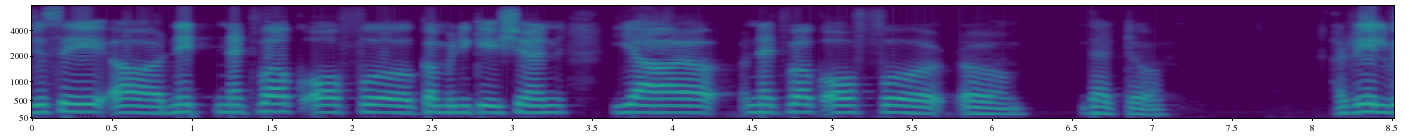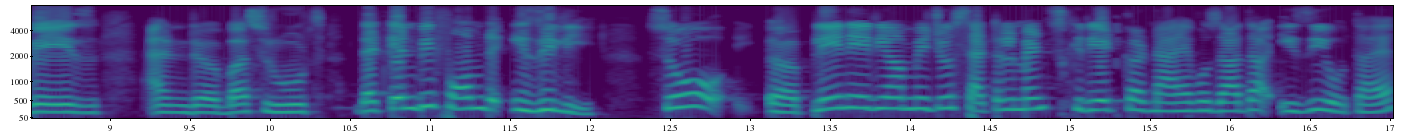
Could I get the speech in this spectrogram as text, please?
जैसे नेट नेटवर्क ऑफ़ कम्युनिकेशन या network of that railways and bus routes that can be formed easily so plain area में जो सेटलमेंट्स क्रिएट करना है, वो ज़्यादा इजी होता है,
